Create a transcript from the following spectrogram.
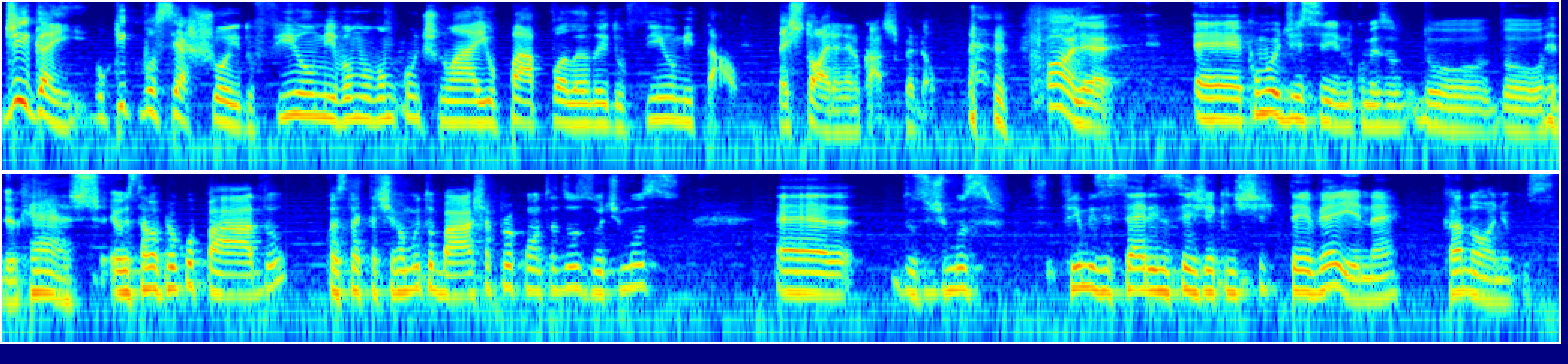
Diga aí, o que, que você achou aí do filme? Vamos, vamos continuar aí o papo falando aí do filme e tal. Da história, né, no caso, perdão. Olha, é, como eu disse no começo do, do Radiocast, eu estava preocupado, com a expectativa muito baixa, por conta dos últimos, é, dos últimos filmes e séries em CG que a gente teve aí, né? Canônicos.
